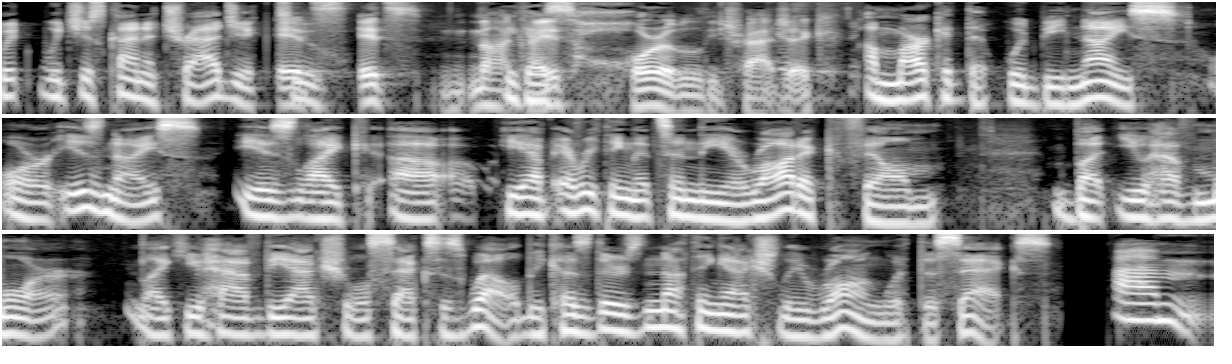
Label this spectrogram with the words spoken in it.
which, which is kind of tragic too. it's it's not Because- it's horribly tragic. a market that would be nice or is nice is like uh, you have everything that's in the erotic film, but you have more. Like you have the actual sex as well, because there's nothing actually wrong with the sex. Um,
